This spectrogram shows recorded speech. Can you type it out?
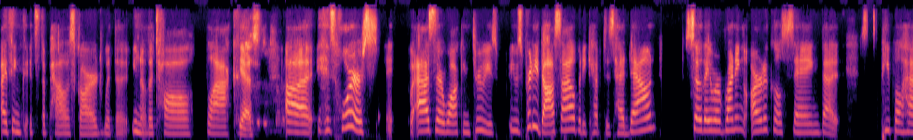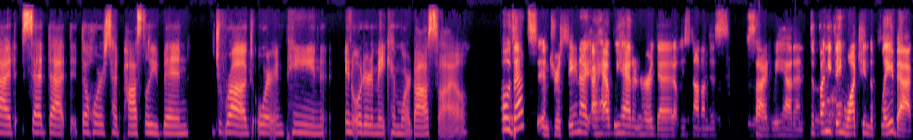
I think it's the palace guard with the, you know, the tall black. Yes. Uh, his horse as they're walking through, he's he was pretty docile, but he kept his head down. So they were running articles saying that people had said that the horse had possibly been drugged or in pain in order to make him more docile. Oh, that's interesting. I, I have we hadn't heard that, at least not on this side we hadn't. The funny thing watching the playback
